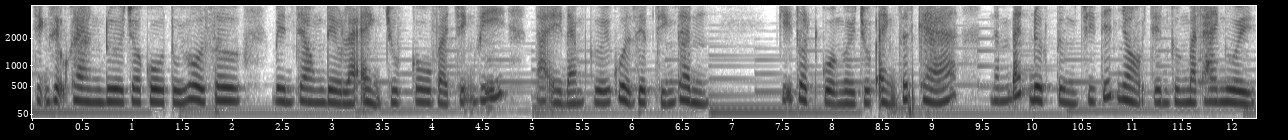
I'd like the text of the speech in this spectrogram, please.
Trịnh Diệu Khang đưa cho cô túi hồ sơ, bên trong đều là ảnh chụp cô và Trịnh Vĩ tại đám cưới của Diệp Chính Thần. Kỹ thuật của người chụp ảnh rất khá, nắm bắt được từng chi tiết nhỏ trên gương mặt hai người.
